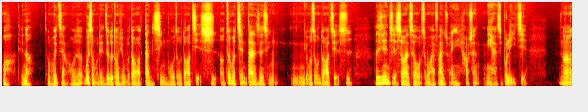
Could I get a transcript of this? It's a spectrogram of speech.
哇天哪，怎么会这样？或者为什么连这个东西我都要担心，或者我都要解释啊？这么简单的事情，我怎么都要解释？那今天解释完之后，我怎么还发现出来？哎，好像你还是不理解。那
